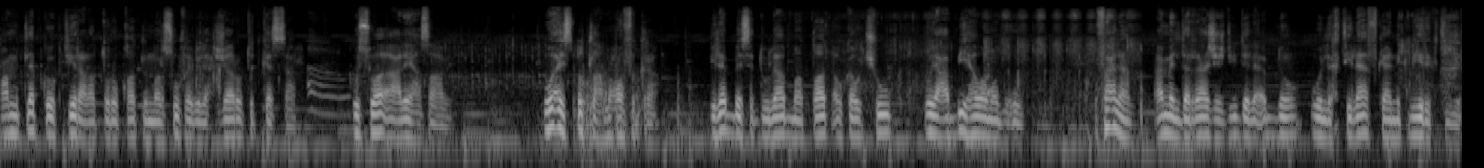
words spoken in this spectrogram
وعم تلبكه كتير على الطرقات المرصوفة بالحجار وتتكسر. وسواقة عليها صعبة. وقس بتطلع معه فكرة. يلبس الدولاب مطاط أو كاوتشوك ويعبيه هوا مضغوط. وفعلا عمل دراجة جديدة لابنه والاختلاف كان كبير كتير.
